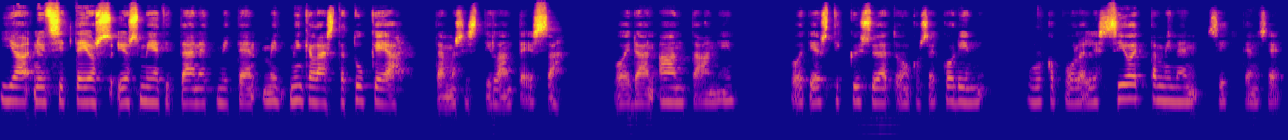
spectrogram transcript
Ja nyt sitten jos, jos mietitään, että miten, minkälaista tukea tämmöisissä tilanteissa voidaan antaa, niin voi tietysti kysyä, että onko se kodin ulkopuolelle sijoittaminen sitten se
